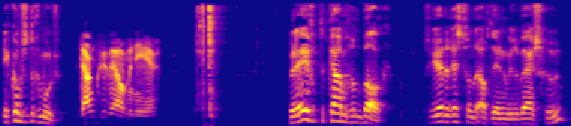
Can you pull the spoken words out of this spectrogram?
Ik kom ze tegemoet. Dank u wel, meneer. Ik ben even op de kamer van Balk. Zou jij de rest van de afdeling willen waarschuwen?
